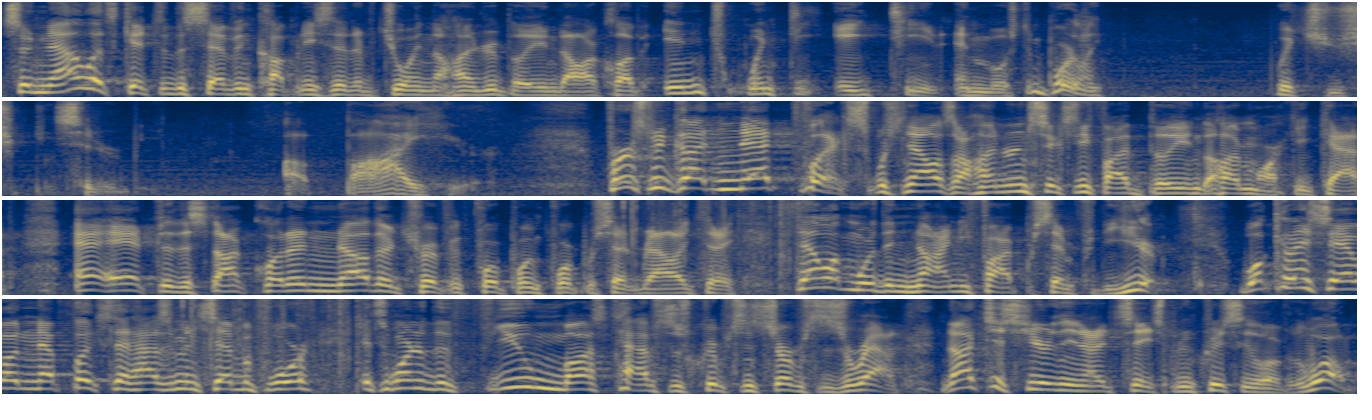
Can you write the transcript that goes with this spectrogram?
So now let's get to the seven companies that have joined the $100 billion club in 2018. And most importantly, which you should consider to be a buy here. First, we've got Netflix, which now has a $165 billion market cap after the stock caught another terrific 4.4% rally today. It's now up more than 95% for the year. What can I say about Netflix that hasn't been said before? It's one of the few must have subscription services around, not just here in the United States, but increasingly all over the world.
